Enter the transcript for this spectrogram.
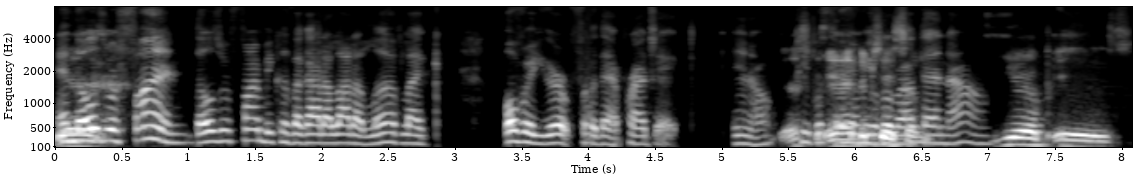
And yeah. those were fun. Those were fun because I got a lot of love like over Europe for that project. You know, That's, people still yeah, me about that now. Europe is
